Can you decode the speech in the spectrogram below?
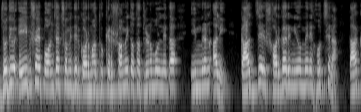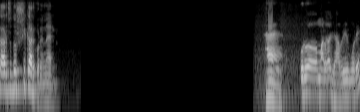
যদিও এই বিষয়ে পঞ্চায়েত সমিতির কর্মাধ্যক্ষের স্বামী তথা তৃণমূল নেতা ইমরান আলী কাজ যে সরকারি নিয়ম মেনে হচ্ছে না তা কার্যত স্বীকার করে নেন। হ্যাঁ পূর্ব মালগাঁও ঝাবড়ি মোড়ে।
